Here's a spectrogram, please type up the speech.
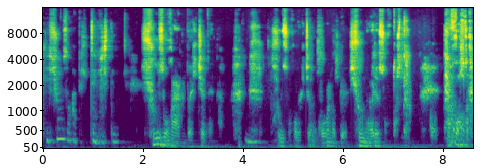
Тэгээ шүүн суугаа бэлдсэн юм шүү дээ. Шүүн суугаа болчиход байна. Шүүн болж байгаа. Уг нь бол шүүн орой суух дуртай. Харахгүй болохоор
